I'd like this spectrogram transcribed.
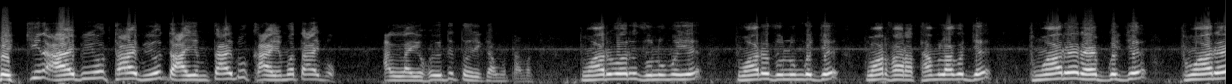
বেকিন আইবিও তাইবিও দাইম তাইবো কায়েমও তাইবো আল্লাহ হইতে তরিকা মোতাবেক। তোমার ওর জুলুম হইয়ে, তোমার জুলুম করছে, তোমার ফারা থামলা করছে, তোমারে র্যাপ করছে, তোমারে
